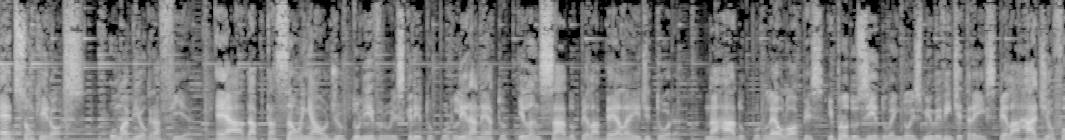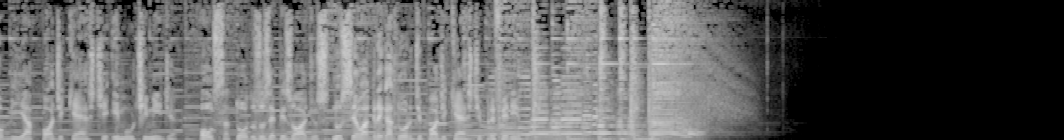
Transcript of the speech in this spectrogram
Edson Queiroz, uma biografia. É a adaptação em áudio do livro escrito por Lira Neto e lançado pela Bela Editora. Narrado por Léo Lopes e produzido em 2023 pela Radiofobia Podcast e Multimídia. Ouça todos os episódios no seu agregador de podcast preferido.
